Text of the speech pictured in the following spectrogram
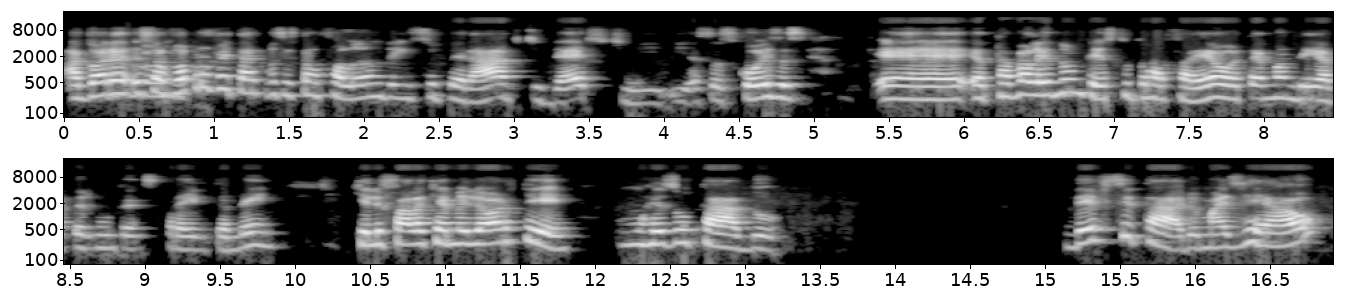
Agora, eu só vou aproveitar que vocês estão falando em superávit, déficit e essas coisas. É, eu estava lendo um texto do Rafael, eu até mandei a pergunta antes para ele também, que ele fala que é melhor ter um resultado deficitário, mas real,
